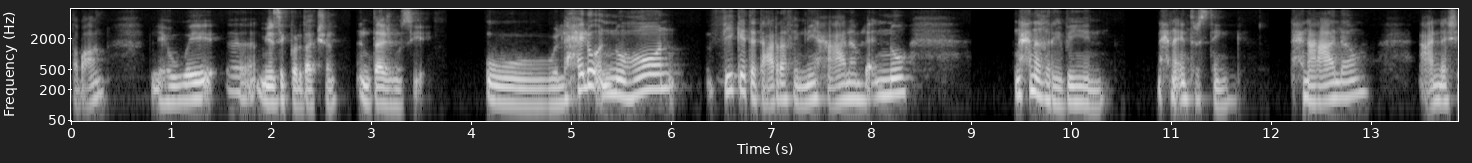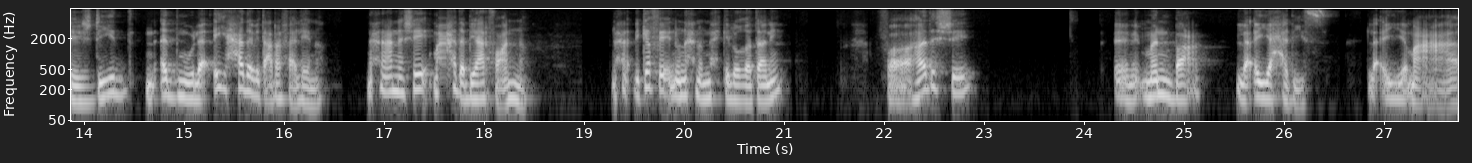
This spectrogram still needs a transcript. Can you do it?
طبعا اللي هو music production إنتاج موسيقي. والحلو إنه هون فيك تتعرفي منيح على عالم لأنه نحن غريبين. نحن انترستينج نحن عالم عنا شيء جديد نقدمه لأي حدا بيتعرف علينا. نحن عنا شيء ما حدا بيعرفه عنا. نحن بكفي إنه نحن بنحكي لغة تانية. فهذا الشيء يعني منبع لأي حديث لأي مع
